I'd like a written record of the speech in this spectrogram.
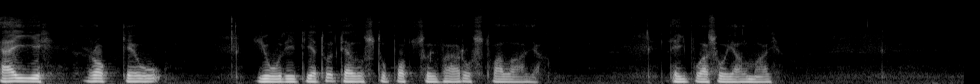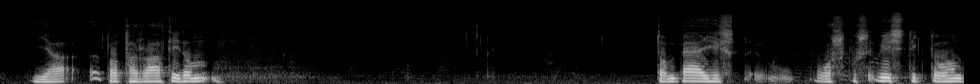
äiji rokkeu juuri tieto tietysti potsui varust valaa ja leipua sujalmaa. Ja, ja totta rahti ton, ton päihistä vospus vistik tuohon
